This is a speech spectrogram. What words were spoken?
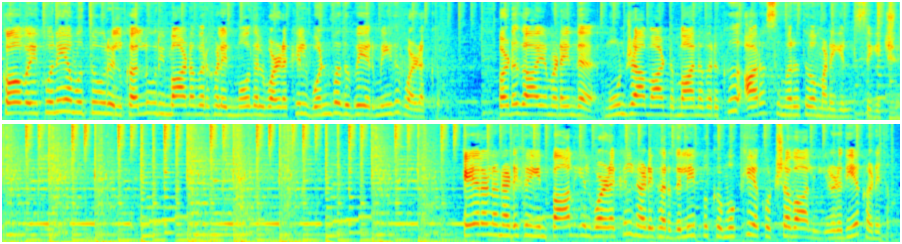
கோவை குனியமுத்தூரில் கல்லூரி மாணவர்களின் மோதல் வழக்கில் ஒன்பது பேர் மீது வழக்கு. படுகாயமடைந்த மூன்றாம் ஆண்டு மாணவருக்கு அரசு மருத்துவமனையில் சிகிச்சை. கேரள நடிகையின் பாலியல் வழக்கில் நடிகர் திலீப்புக்கு முக்கிய குற்றவாளி எழுதிய கடிதம்.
